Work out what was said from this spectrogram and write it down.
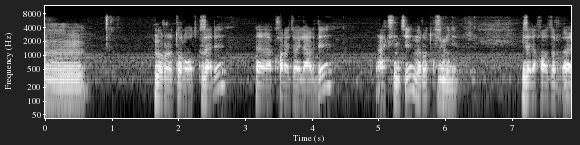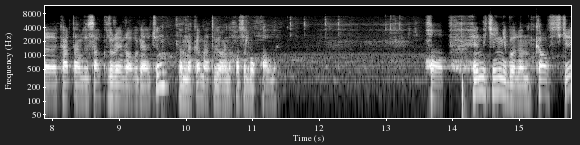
mm, nurni to'liq o'tkazadi e, qora joylarda aksincha nur o'tkazmaydi. Bizada hozir kartamiz sal kulrangroq bo'lgani uchun bunaqa matoviy oyna hosil bo'lib qoldi. Xo'p, endi keyingi bo'lim. Kaustika.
